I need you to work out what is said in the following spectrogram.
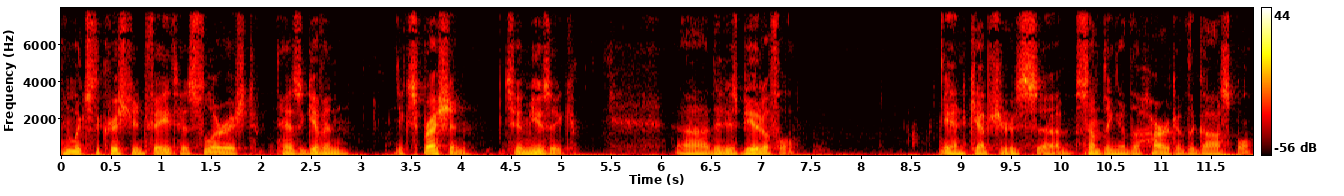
in which the Christian faith has flourished has given expression to music uh, that is beautiful and captures uh, something of the heart of the gospel.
